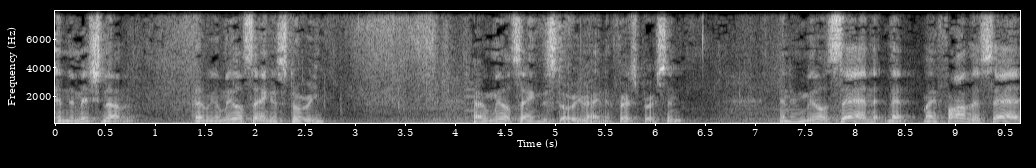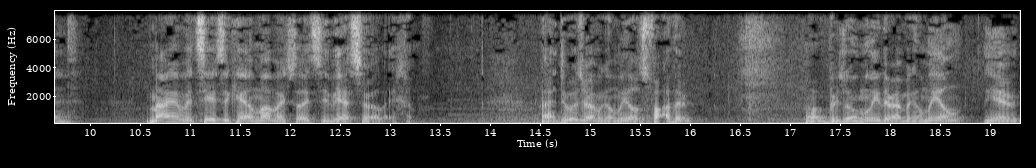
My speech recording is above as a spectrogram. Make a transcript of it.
in the Mishnah, Rabbi Gamliel saying a story. Rabbi Gamliel saying the story, right, in the first person. And Rabbi Gamliel said that my father said, Right, who is Rabbi father? Well, presumably the Rabbi Gamliel here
